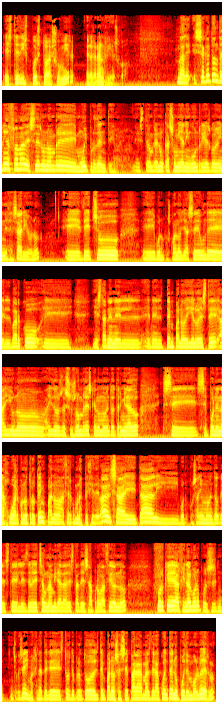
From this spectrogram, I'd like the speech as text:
Esté dispuesto a asumir el gran riesgo. Vale, Shackleton tenía fama de ser un hombre muy prudente. Este hombre nunca asumía ningún riesgo innecesario, ¿no? Eh, de hecho, eh, bueno, pues cuando ya se hunde el barco eh, y están en el, en el témpano de hielo este, hay uno, hay dos de sus hombres que en un momento determinado se, se ponen a jugar con otro témpano, a hacer como una especie de balsa y tal, y bueno, pues hay un momento que este les debe de echar una mirada de esta desaprobación, ¿no? Porque al final, bueno, pues yo qué sé, imagínate que estos de pronto el témpano se separa más de la cuenta y no pueden volver, ¿no?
